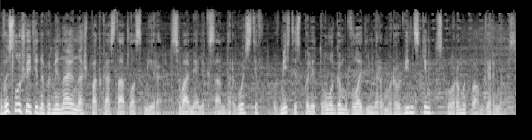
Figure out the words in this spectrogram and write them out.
Вы слушаете, напоминаю, наш подкаст «Атлас мира». С вами Александр Гостев вместе с политологом Владимиром Рувинским. Скоро мы к вам вернемся.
